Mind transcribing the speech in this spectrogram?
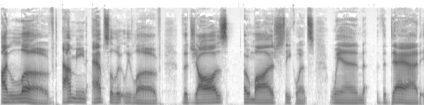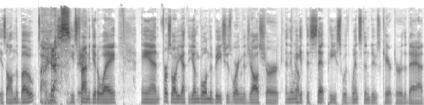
I loved, I mean, absolutely loved the Jaws homage sequence when the dad is on the boat. Oh, he's- yes. he's, Yeah. trying to get away. And first of all, you got the young boy on the beach who's wearing the Jaws shirt, and then we Yep. get this set piece with Winston Duke's character, the dad.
